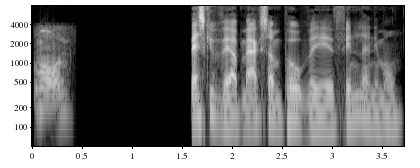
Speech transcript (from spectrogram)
Godmorgen. Hvad skal vi være opmærksomme på ved Finland i morgen?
